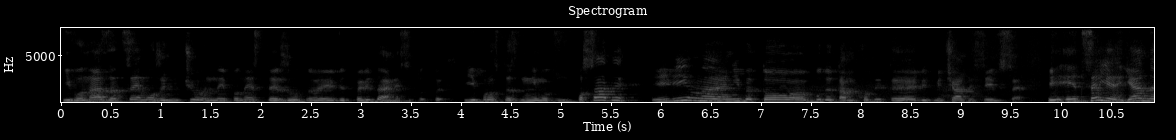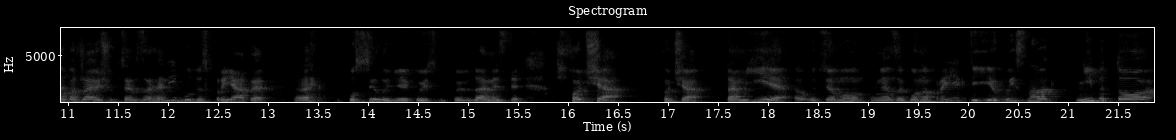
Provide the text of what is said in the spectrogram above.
і вона за це може нічого не понести жодної відповідальності. Тобто її просто знімуть з посади, і він е, нібито буде там ходити, відмічатися, і все. І, і це я, я не вважаю, що це взагалі буде сприяти посиленню якоїсь відповідальності. Хоча, хоча там є е, у цьому е, законопроєкті є висновок, нібито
